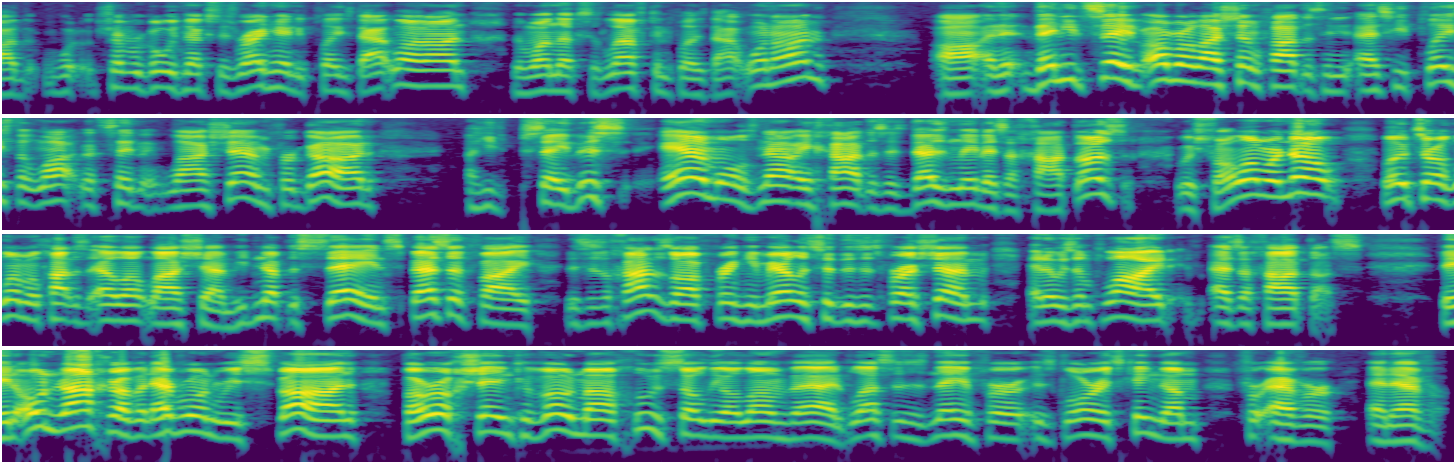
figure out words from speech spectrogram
uh, whichever goat was next to his right hand, he placed that lot on. The one next to the left, and he placed that one on. Uh, and then he'd say, Amar Lashem Chatas, and as he placed the lot that said Lashem for God, he'd say this animal is now a chatas, is designated as a chatas, Rishvalom, or no, He didn't have to say and specify this is a chatas offering, he merely said this is for Hashem, and it was implied as a chatas. Vein on nachrav, and everyone respond, Baruch Shem Kavod Malchus Soli Olam Ve'ed, blesses his name for his glorious kingdom forever and ever.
